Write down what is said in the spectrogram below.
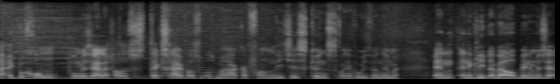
Nou, ik begon voor mezelf als tekstschrijver, als, als maker van liedjes, kunst, whatever hoe je het wil noemen. En, en ik liep daar wel binnen mezelf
